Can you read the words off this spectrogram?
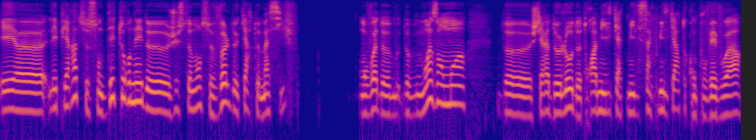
et les pirates se sont détournés de justement ce vol de cartes massif. On voit de, de moins en moins de, je dirais, de l'eau de 3000, 4000, 5000 cartes qu'on pouvait voir.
